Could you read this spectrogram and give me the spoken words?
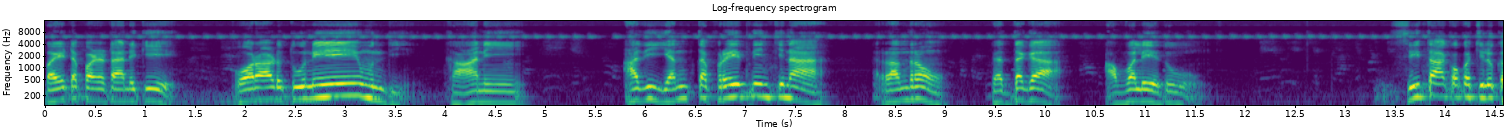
బయటపడటానికి పోరాడుతూనే ఉంది. కానీ అది ఎంత ప్రయత్నించినా రంధ్రం పెద్దగా అవ్వలేదు. సీతాకొక చిలుక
